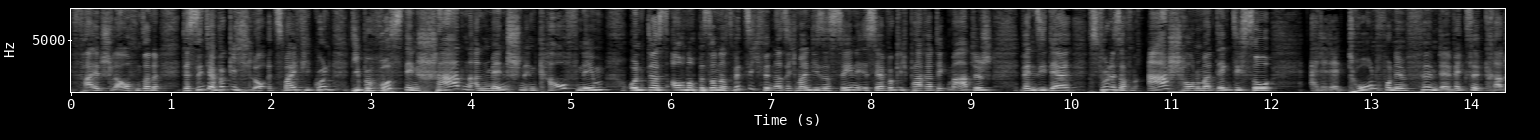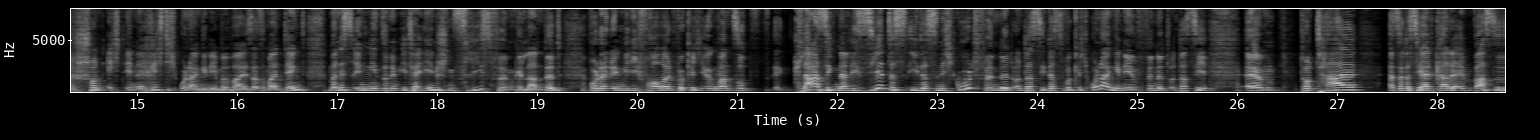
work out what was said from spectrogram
falsch laufen, sondern das sind ja wirklich zwei Figuren, die bewusst den Schaden an Menschen in Kauf nehmen und das auch noch besonders witzig finden. Also ich meine, diese Szene ist ja wirklich paradigmatisch, wenn sie der Stewardess auf den Arsch hauen und man denkt sich so, Alter, der Ton von dem Film, der wechselt gerade schon echt in eine richtig unangenehme Weise. Also man denkt, man ist irgendwie in so einem italienischen Sleaze-Film gelandet, wo dann irgendwie die Frau halt wirklich irgendwann so äh, klar signalisiert, dass sie das nicht gut findet und dass sie das wirklich unangenehm findet und dass sie ähm, total also dass sie halt gerade im wahrsten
